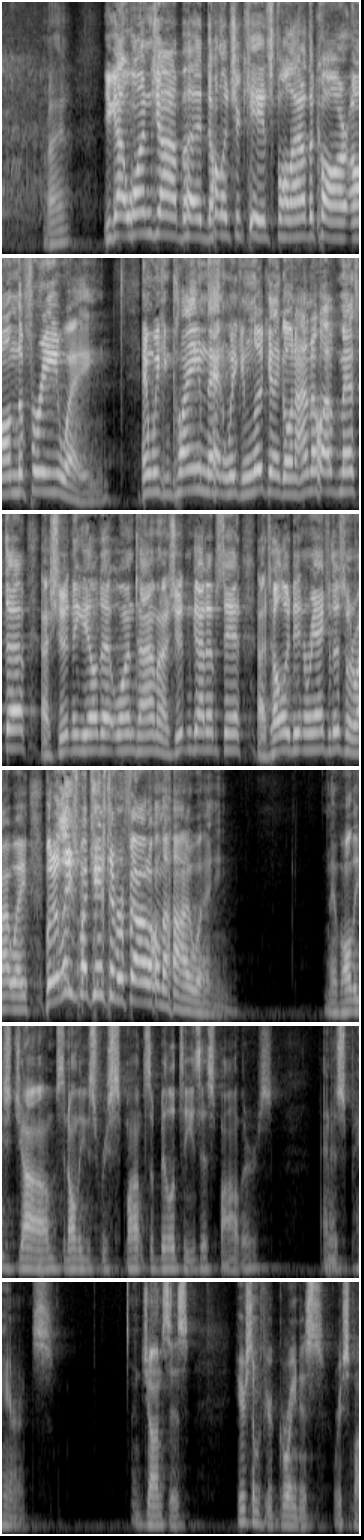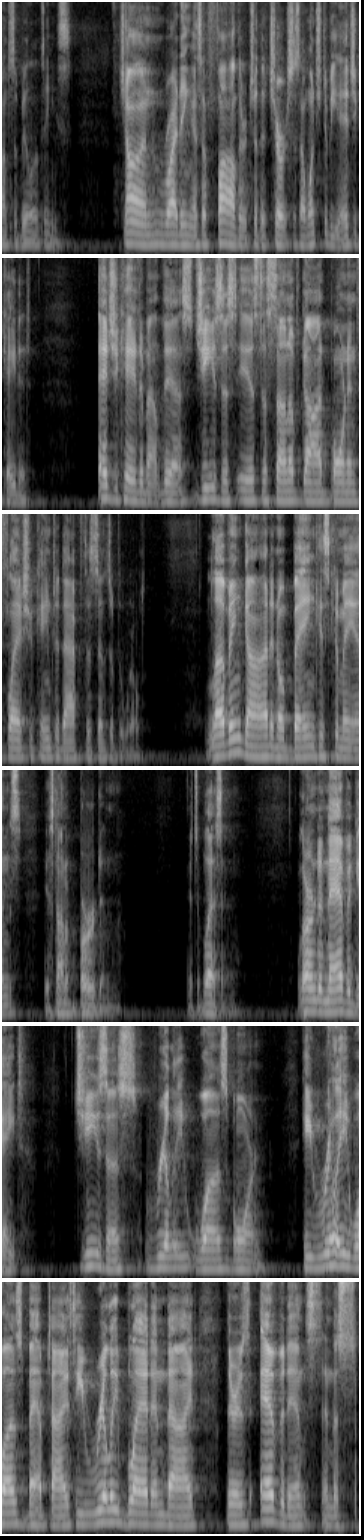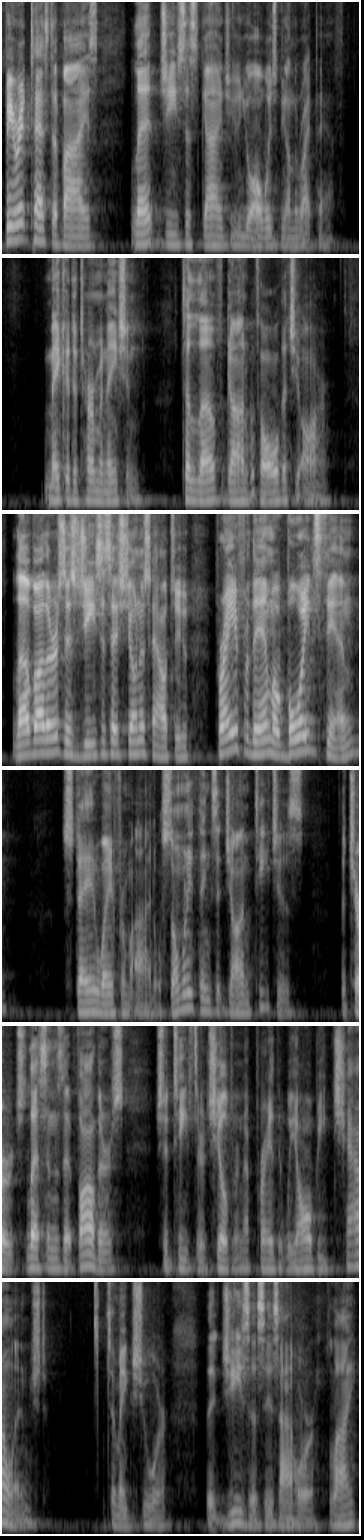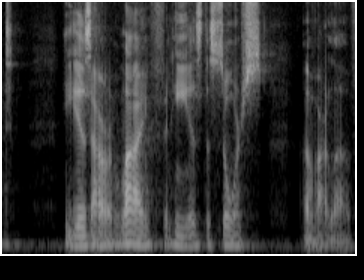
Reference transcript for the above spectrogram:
right? You got one job, bud. Don't let your kids fall out of the car on the freeway. And we can claim that and we can look at it going, I know I've messed up. I shouldn't have yelled at one time and I shouldn't got upset. I totally didn't react to this one the right way. But at least my kids never fell on the highway. We have all these jobs and all these responsibilities as fathers and as parents. And John says, Here's some of your greatest responsibilities. John, writing as a father to the church, says, I want you to be educated educated about this. Jesus is the Son of God, born in flesh, who came to die for the sins of the world. Loving God and obeying his commands is not a burden, it's a blessing. Learn to navigate. Jesus really was born. He really was baptized. He really bled and died. There is evidence, and the Spirit testifies. Let Jesus guide you, and you'll always be on the right path. Make a determination to love God with all that you are. Love others as Jesus has shown us how to. Pray for them, avoid sin, stay away from idols. So many things that John teaches the church, lessons that fathers should teach their children. I pray that we all be challenged to make sure that Jesus is our light, He is our life, and He is the source of our love.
